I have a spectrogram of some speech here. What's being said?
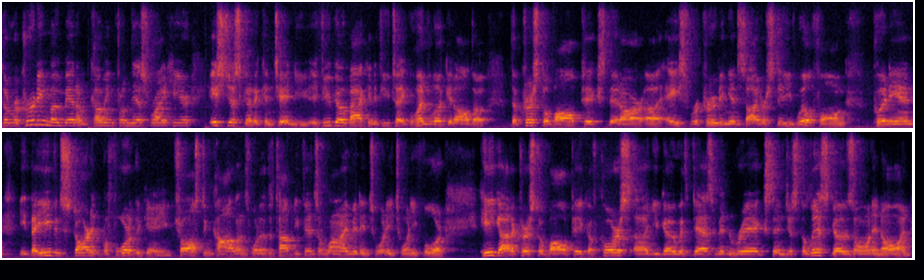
the recruiting momentum coming from this right here, it's just going to continue. If you go back and if you take one look at all the the crystal ball picks that our uh, ace recruiting insider Steve Wiltfong put in. They even started before the game. Charleston Collins, one of the top defensive linemen in 2024, he got a crystal ball pick. Of course, uh, you go with Desmond Ricks, and just the list goes on and on.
